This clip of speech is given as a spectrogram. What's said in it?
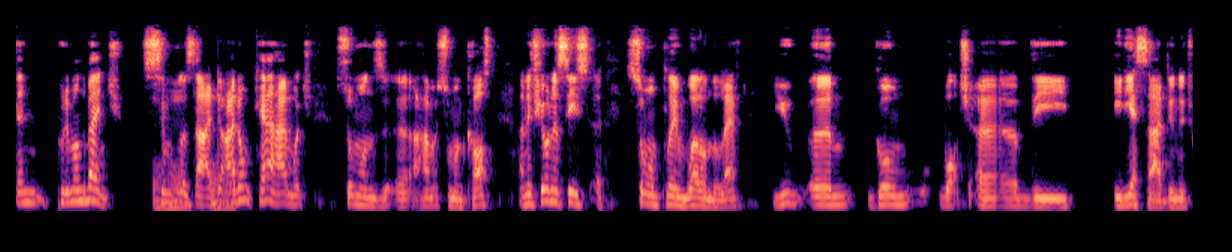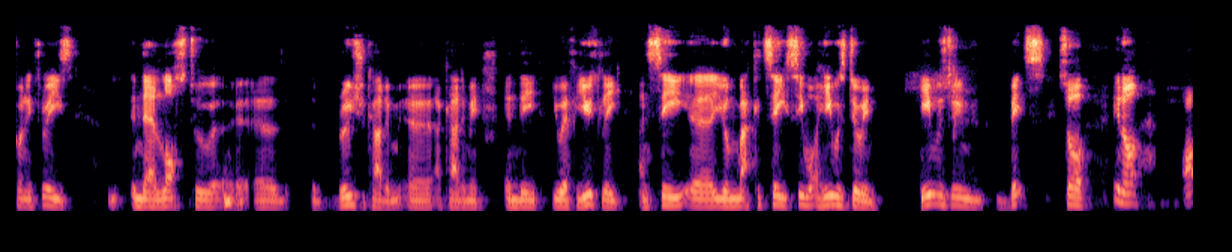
then put him on the bench. Simple Mhm, as that. I don't care how much someone's uh, how much someone cost. And if you want to see uh, someone playing well on the left, you um, go and watch uh, the EDS side, the under twenty threes, in their loss to uh, uh, the Bruges Academy, uh, Academy in the UEFA Youth League, and see uh, young McAtee, see what he was doing. He was doing bits. So you know, I,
